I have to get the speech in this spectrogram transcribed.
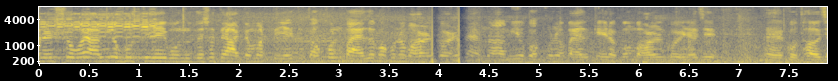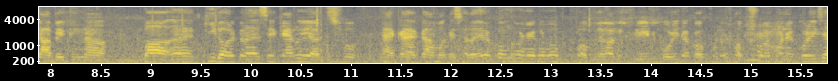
অনেক সময়। আমিও ঘুরতে যাই বন্ধুদের সাথে আড্ডা মারতে যাই। তো তখন পায়েলও কখনো বারণ করে না। আমিও কখনো পায়েলকে এরকম বারণ করি না যে কোথাও যাবে কি না বা কি দরকার আছে কেন যাচ্ছ একা একা আমাকে ছাড়া? এরকম ধরনের কোনো প্রবলেম আমি ক্রিয়েট করি না কখনো। সবসময় মনে করি যে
